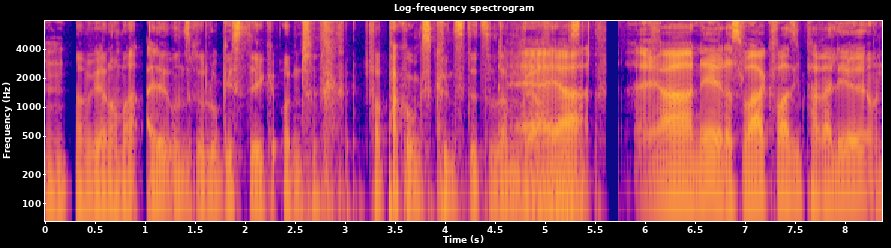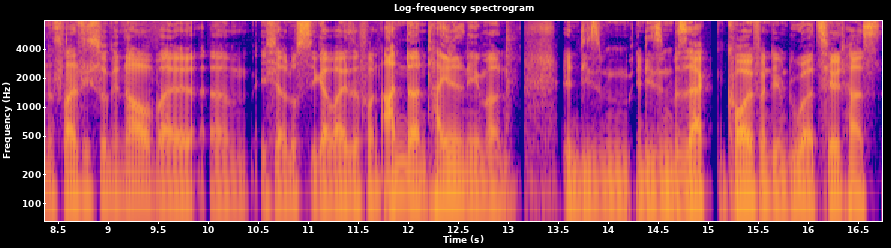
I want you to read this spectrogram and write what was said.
Mhm. Haben wir ja nochmal all unsere Logistik und Verpackungskünste zusammenwerfen Äh, ja, müssen. Ja, nee, das war quasi parallel und das weiß ich so genau, weil ähm, ich ja lustigerweise von anderen Teilnehmern in diesem, in diesem besagten Call, von dem du erzählt hast,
